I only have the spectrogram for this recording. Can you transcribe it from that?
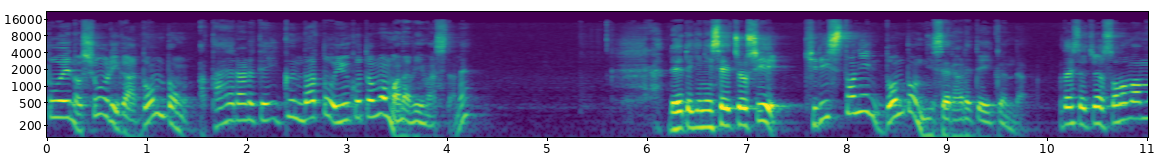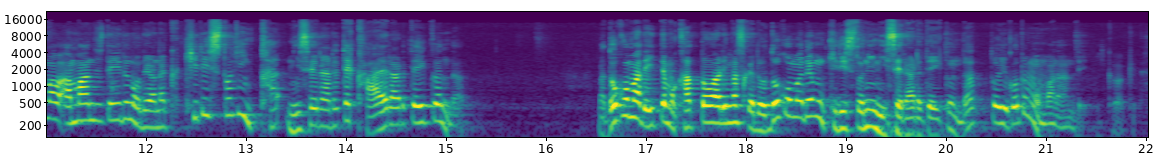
藤への勝利がどんどん与えられていくんだということも学びましたね。霊的に成長しキリストにどんどん似せられていくんだ私たちはそのまま甘んじているのではなくキリストに似せられて変えられていくんだまあ、どこまで行っても葛藤はありますけどどこまでもキリストに似せられていくんだということも学んでいくわけです。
